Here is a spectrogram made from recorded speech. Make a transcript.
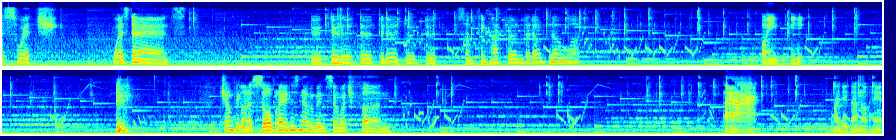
switch. Where's dance? Do, do, do, do, do, do, do. Something happened, I don't know what. Boing. Jumping on a saw blade has never been so much fun. Ah! Why did that not hit?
